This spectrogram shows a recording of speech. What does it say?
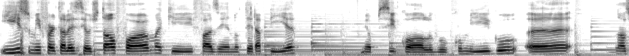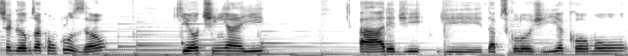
E isso me fortaleceu de tal forma que, fazendo terapia, meu psicólogo comigo, uh, nós chegamos à conclusão que eu tinha aí a área de, de, da psicologia como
